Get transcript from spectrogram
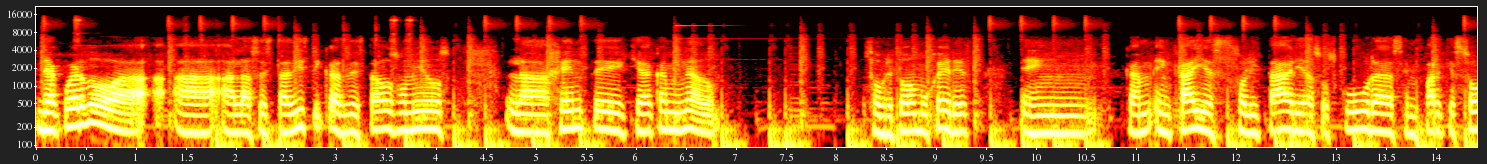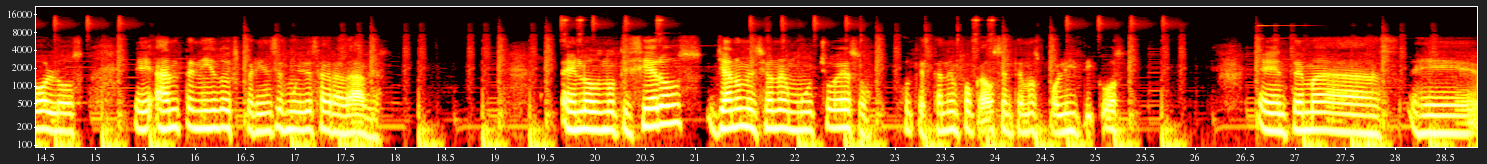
De acuerdo a, las estadísticas de Estados Unidos, la gente que ha caminado, sobre todo mujeres, en, calles solitarias, oscuras, en parques solos, eh, han tenido experiencias muy desagradables. En los noticieros ya no mencionan mucho eso, porque están enfocados en temas políticos, en temas eh,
